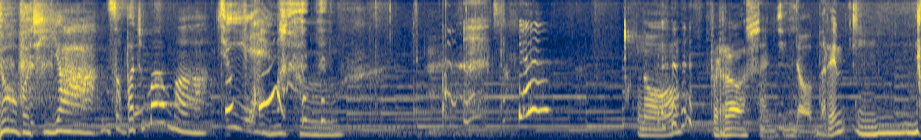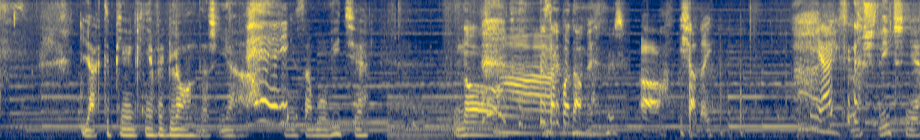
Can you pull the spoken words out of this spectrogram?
Zobacz ja, zobacz mama. No, proszę, dzień dobry. Mm. Jak ty pięknie wyglądasz, ja. Niesamowicie. No, i zakładamy. O, i siadaj. Jak? No, ślicznie,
